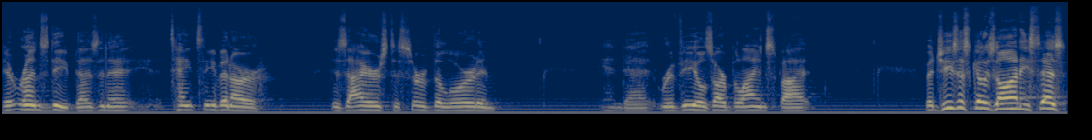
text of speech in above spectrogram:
it runs deep, doesn't it? It taints even our desires to serve the Lord and, and uh, reveals our blind spot. But Jesus goes on, he says,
